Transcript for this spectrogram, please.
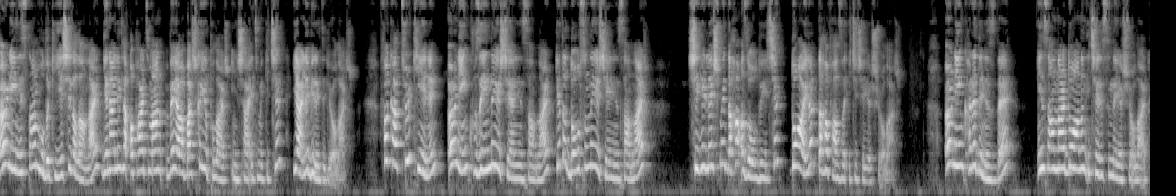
Örneğin İstanbul'daki yeşil alanlar genellikle apartman veya başka yapılar inşa etmek için yerle bir ediliyorlar. Fakat Türkiye'nin örneğin kuzeyinde yaşayan insanlar ya da doğusunda yaşayan insanlar şehirleşme daha az olduğu için doğayla daha fazla iç içe yaşıyorlar. Örneğin Karadeniz'de insanlar doğanın içerisinde yaşıyorlar.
